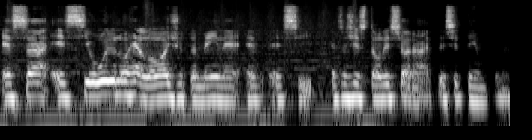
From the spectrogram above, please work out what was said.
essa, esse olho no relógio também, né, esse, essa gestão desse horário, desse tempo. Né.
